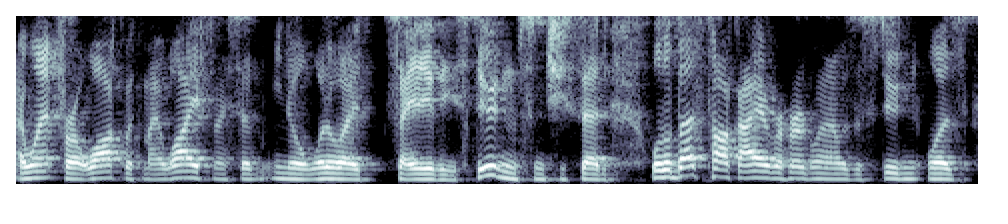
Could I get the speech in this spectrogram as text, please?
I went for a walk with my wife and I said, you know, what do I say to these students? And she said, well, the best talk I ever heard when I was a student was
